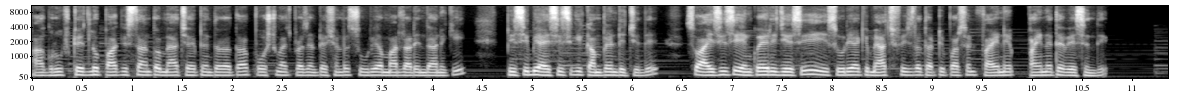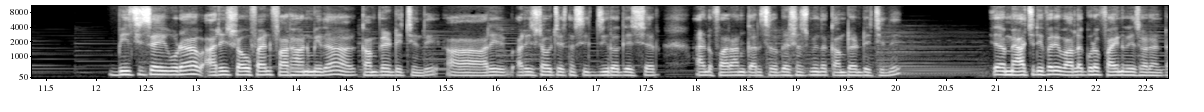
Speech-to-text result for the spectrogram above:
ఆ గ్రూప్ స్టేజ్లో పాకిస్తాన్తో మ్యాచ్ అయిపోయిన తర్వాత పోస్ట్ మ్యాచ్ ప్రజెంటేషన్లో సూర్య మాట్లాడిన దానికి పీసీబీ ఐసీసీకి కంప్లైంట్ ఇచ్చింది. సో ఐసీసీ ఎంక్వైరీ చేసి సూర్యకి మ్యాచ్ ఫీజులో థర్టీ పర్సెంట్ ఫైన్ ఫైన్ అయితే వేసింది. బీసీసీఐ కూడా హరీష్ రావు అండ్ ఫర్హాన్ మీద కంప్లైంట్ ఇచ్చింది. ఆ హరి హరీష్ రావు చేసిన six zero gesture and Farhan gun celebrations మీద కంప్లైంట్ ఇచ్చింది. ఇక మ్యాచ్ రిఫరీ వాళ్ళకు కూడా ఫైన్ వేశాడంట.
